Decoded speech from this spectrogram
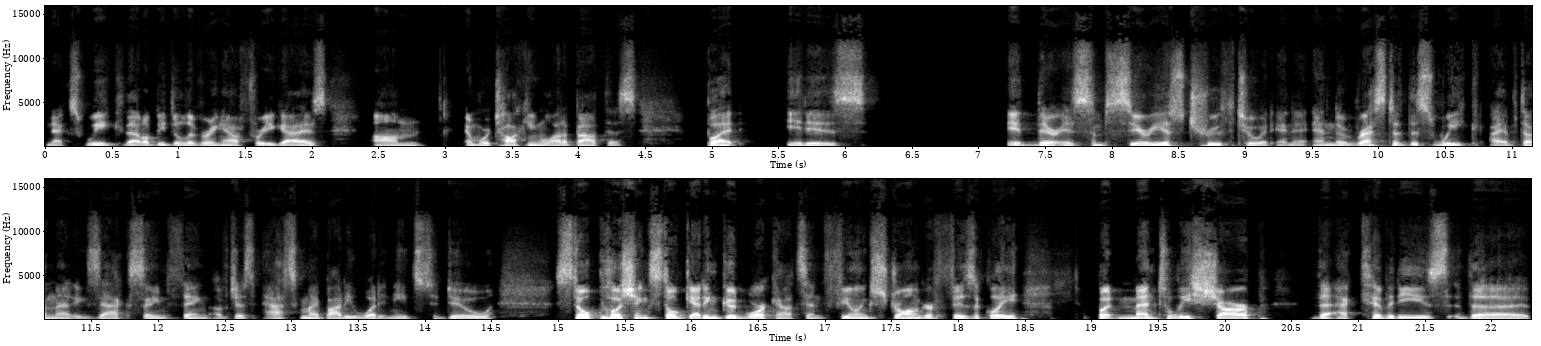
next week that'll be delivering out for you guys, um, and we're talking a lot about this. But it is it, there is some serious truth to it in it. And the rest of this week, I have done that exact same thing of just asking my body what it needs to do, still pushing, still getting good workouts and feeling stronger physically, but mentally sharp, the activities, the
